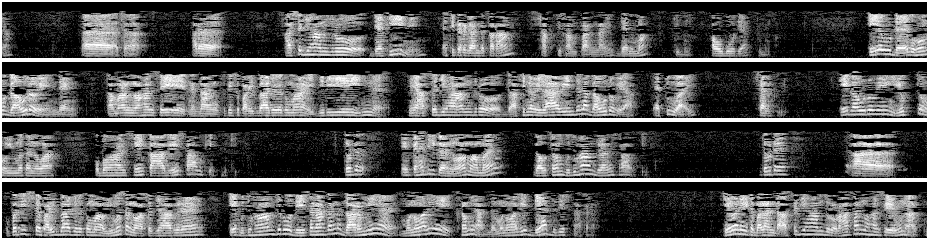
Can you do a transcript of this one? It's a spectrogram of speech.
අර අසජහාම්ද්‍රෝ දැකීමෙන් ඇති කරගන්න තරම් ශක්ති සම්පන්නයි දැනුමක් තිබුණා. අවබෝධයක් තිබුණා. ඒ උඩ බොහොම ගෞරවයෙන් දැන් තමන් වහන්සේ නැත්නම් උපතිස්ස පරිබ්‍රාජකතුමා ඉදිරියේ ඉන්න මේ අසජහාම්ද්‍රෝ දකින්න වෙලාවේ ඉඳලා ගෞරවයක් ඇතුවයි සැලකුවේ. ඒ ගෞරවයෙන් යුක්තව විමසනවා ඔබ වහන්සේ කාගේ ශ්‍රාවකයෙක්ද කියලා. එතකොට ඒ පැහැදිලි කරනවා මම ගෞතම බුදුහාමුදුරන්ගේ ශ්‍රාවකයෙක්. එතකොට උපතිස්ස පරිභාජකතුමා විමසන අසජාවිරය ඒ බුදුහාමුදුරෝ දේශනා කරන ධර්මය මොන වගේ ක්‍රමයක්ද මොන වගේ දෙයක්ද දේශනා කරන්නේ. එවැනිට බලන්න අසජාහාමුදුරෝ රහතන් වහන්සේ වුණත්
